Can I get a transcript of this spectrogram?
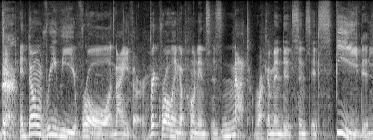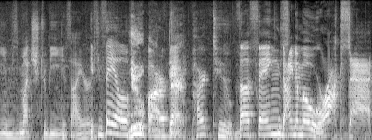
dead. It don't really roll neither. Brick rolling opponents is not recommended since its speed leaves much to be desired. If you fail, you are dead. Part 2. The thing Dynamo rocks at.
